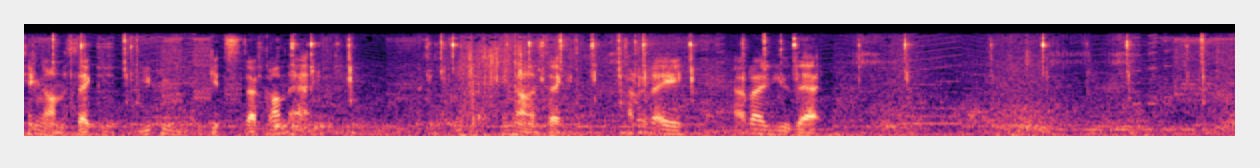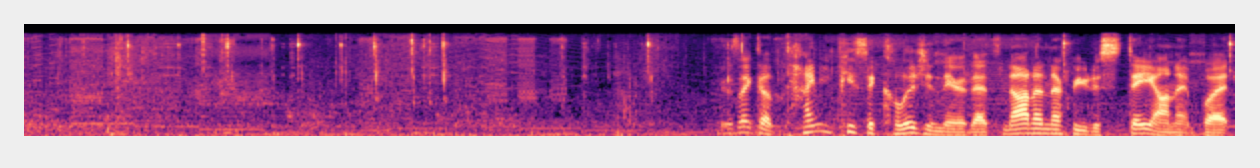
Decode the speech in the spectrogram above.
Hang on a second. You can get stuck on that. Hang on a second. How did I- how did I do that? There's like a tiny piece of collision there that's not enough for you to stay on it, but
